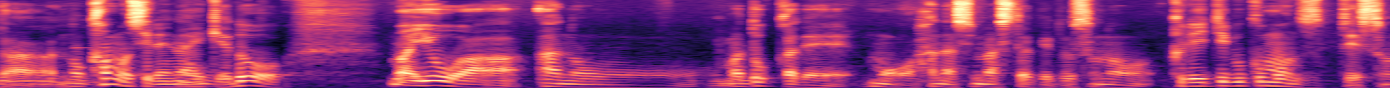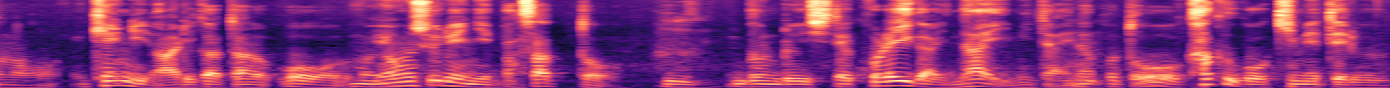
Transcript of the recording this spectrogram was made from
たのかもしれないけど、まあ要は、あの、まあどっかでもう話しましたけど、そのクリエイティブコモンズってその権利のあり方をもう4種類にバサッと分類して、これ以外ないみたいなことを覚悟を決めてる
